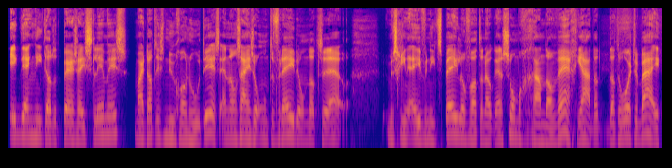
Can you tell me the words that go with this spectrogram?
Ik denk niet dat het per se slim is, maar dat is nu gewoon hoe het is. En dan zijn ze ontevreden omdat ze misschien even niet spelen of wat dan ook. En sommigen gaan dan weg. Ja, dat, dat hoort erbij.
